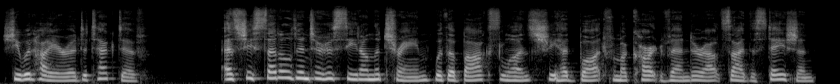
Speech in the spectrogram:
She would hire a detective. As she settled into her seat on the train with a box lunch she had bought from a cart vendor outside the station,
